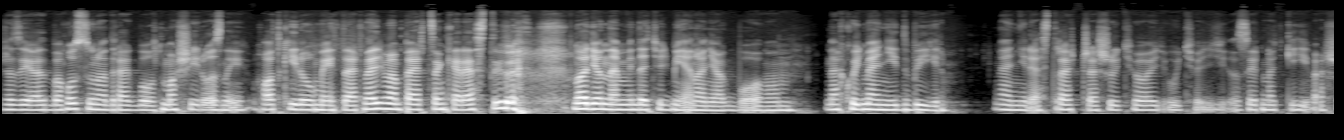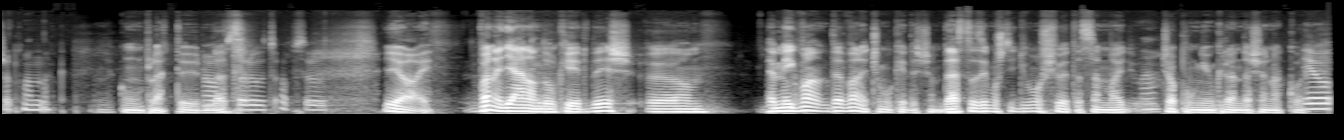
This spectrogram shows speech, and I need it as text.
és azért ebben a hosszú nadrágból ott masírozni 6 kilométert 40 percen keresztül, nagyon nem mindegy, hogy milyen anyagból van, meg hogy mennyit bír mennyire stretches, úgyhogy, úgyhogy azért nagy kihívások vannak. Komplett őrület. Abszolút, abszolút. Jaj. Van egy állandó kérdés, de még van, de van egy csomó kérdésem, de ezt azért most így most fölteszem, majd Na. csapungjunk rendesen akkor. Jó.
